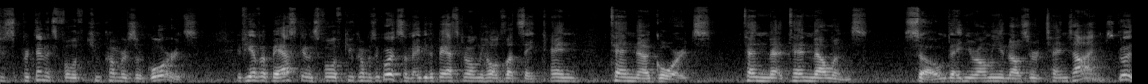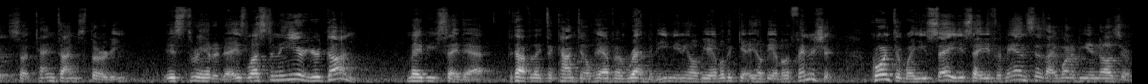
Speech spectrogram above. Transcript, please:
you pretend it's full of cucumbers or gourds? If you have a basket and it's full of cucumbers or gourds, so maybe the basket only holds, let's say, 10, 10 uh, gourds, 10, 10 melons. So then you're only a nazir 10 times. Good. So 10 times 30 is 300 days. Less than a year, you're done maybe say that. Content, he'll have a remedy, meaning he'll be able to get, he'll be able to finish it. According to what you say, you say if a man says, "I want to be a nazir,"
